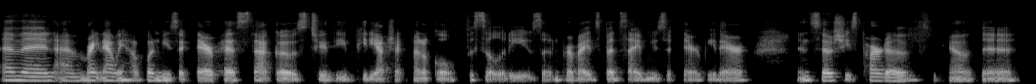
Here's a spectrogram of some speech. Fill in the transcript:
And then um, right now we have one music therapist that goes to the pediatric medical facilities and provides bedside music therapy there. And so she's part of, you know, the,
